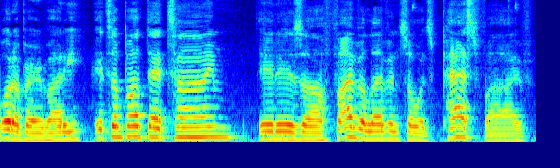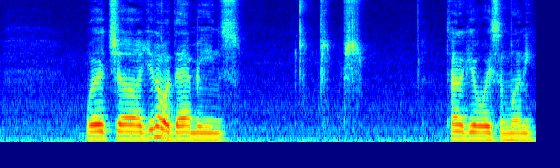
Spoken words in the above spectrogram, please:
What up, everybody? It's about that time. It is uh, 5:11, so it's past five, which uh, you know what that means. Time to give away some money.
